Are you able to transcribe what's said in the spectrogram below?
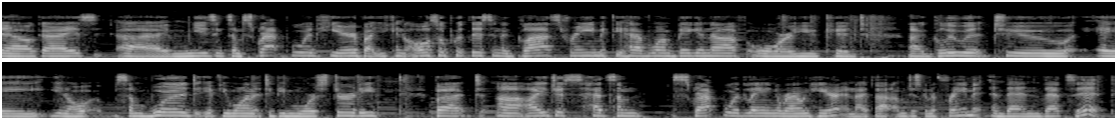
Now guys, I'm using some scrap wood here, but you can also put this in a glass frame if you have one big enough, or you could uh, glue it to a, you know, some wood if you want it to be more sturdy. But uh, I just had some scrap wood laying around here and I thought I'm just going to frame it and then that's it.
